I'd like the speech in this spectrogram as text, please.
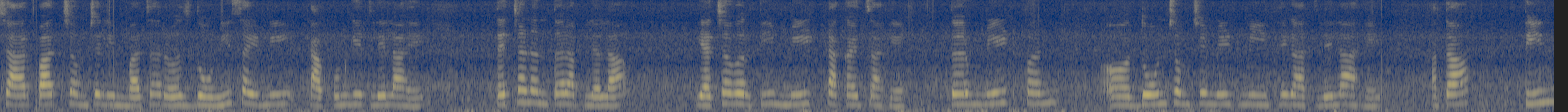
चार पाच चमचे लिंबाचा रस दोन्ही साईडनी टाकून घेतलेला आहे. त्याच्यानंतर आपल्याला याच्यावरती मीठ टाकायचं आहे. तर मीठ पण दोन चमचे मीठ मी इथे घातलेलं आहे. आता तीन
